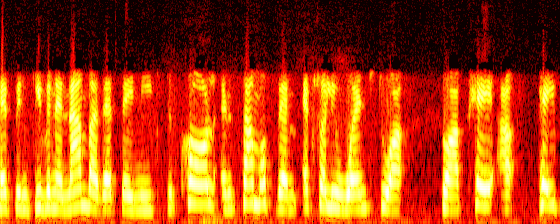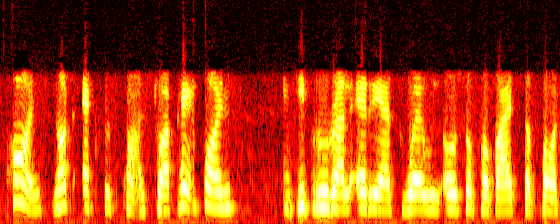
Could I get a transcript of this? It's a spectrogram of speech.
have been given a number that they need to call, and some of them actually went to our to our pay our pay points, not access points, to our pay points in deep rural areas where we also provide support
